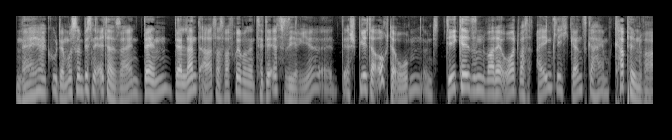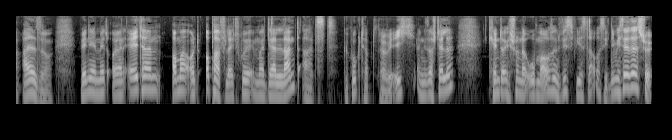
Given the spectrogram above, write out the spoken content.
Naja, gut, da muss er ein bisschen älter sein, denn der Landarzt, das war früher mal eine ZDF-Serie, äh, der spielte auch da oben und Dekelsen war der Ort, was eigentlich ganz geheim Kappeln war. Also, wenn ihr mit euren Eltern, Oma und Opa vielleicht früher immer der Landarzt geguckt habt, so wie ich an dieser Stelle, kennt euch schon da oben aus und wisst, wie es da aussieht. Nämlich sehr, sehr schön.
